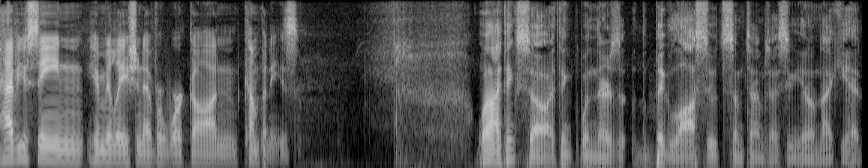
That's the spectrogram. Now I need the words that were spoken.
Have you seen humiliation ever work on companies? Well, I think so. I think when there's the big lawsuits, sometimes I see, you know, Nike had,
